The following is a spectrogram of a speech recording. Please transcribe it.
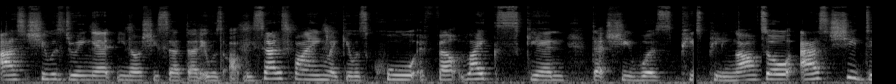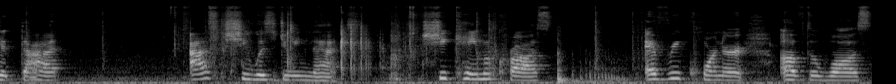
as she was doing it you know she said that it was oddly satisfying like it was cool. It felt like skin that she was peeling off. So as she did that as she was doing that, she came across every corner of the walls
